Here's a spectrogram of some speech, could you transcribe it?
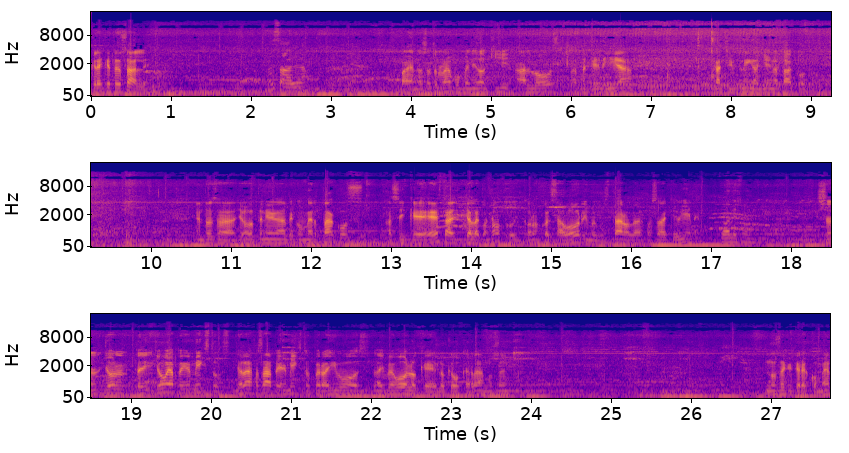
¿Crees que te sale? Me sale. Vale, nosotros nos hemos venido aquí a los a taquería Cachiflín aquí en Ataco. Entonces yo tenía ganas de comer tacos, así que esta ya la conozco y conozco el sabor y me gustaron la vez pasada que vine. ¿Cuáles son? So, Yo, pedí- yo voy a pedir mixtos. Yo la vez pasada pedí mixtos, pero ahí vos, ahí ve vos lo que, lo que vos querrás, no sé. No sé qué querés comer.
